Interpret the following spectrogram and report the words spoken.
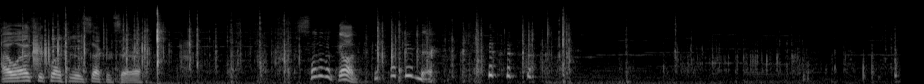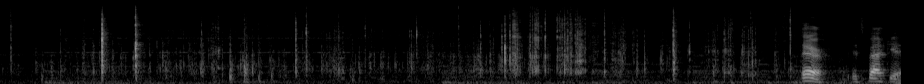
I will ask your question in a second, Sarah. Son of a gun. Get back in there. there. It's back in.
